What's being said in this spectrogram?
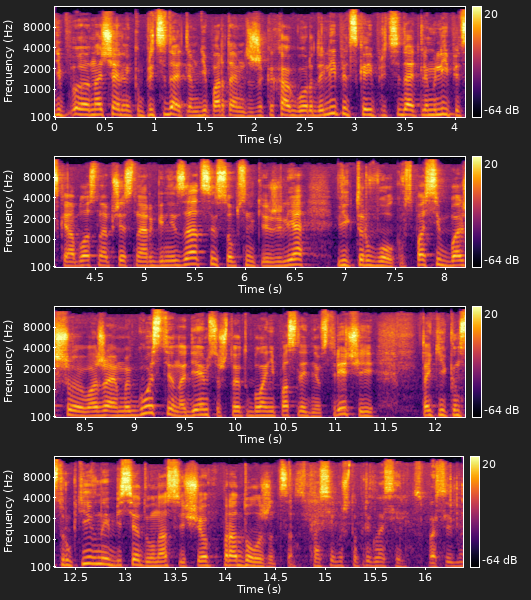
э, начальником, председателем департамента ЖКХ города Липецка и председателем Липецкой областной общественной организации собственники жилья Виктор Волков. Спасибо большое, уважаемые гости. Надеемся, что это была не последняя встреча и такие конструктивные беседы у нас еще продолжатся. Спасибо, что пригласили. Спасибо.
